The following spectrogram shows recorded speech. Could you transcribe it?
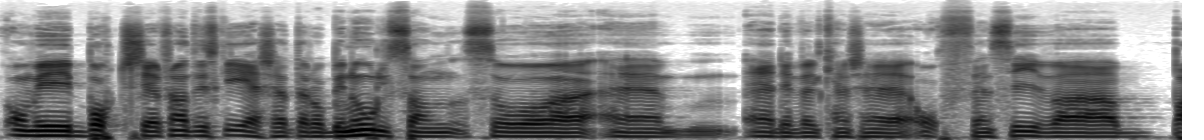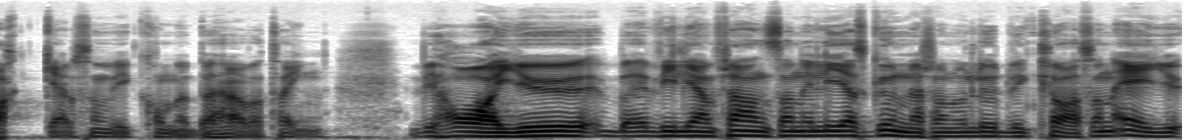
om vi bortser från att vi ska ersätta Robin Olsson så eh, är det väl kanske offensiva backar som vi kommer behöva ta in. Vi har ju William Fransson, Elias Gunnarsson och Ludvig Claesson är ju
